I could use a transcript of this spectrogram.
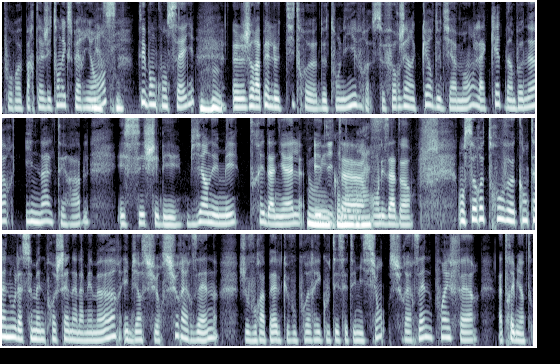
pour partager ton expérience, tes bons conseils. Euh, Je rappelle le titre de ton livre, Se forger un cœur de diamant, la quête d'un bonheur inaltérable. Et c'est chez les bien-aimés Très Daniel, Oui, éditeur. On les adore. On se retrouve quant à nous la semaine prochaine à la même heure et bien sûr sur RZN. Je vous rappelle que vous pourrez réécouter cette émission sur rzn.fr. À très bientôt.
